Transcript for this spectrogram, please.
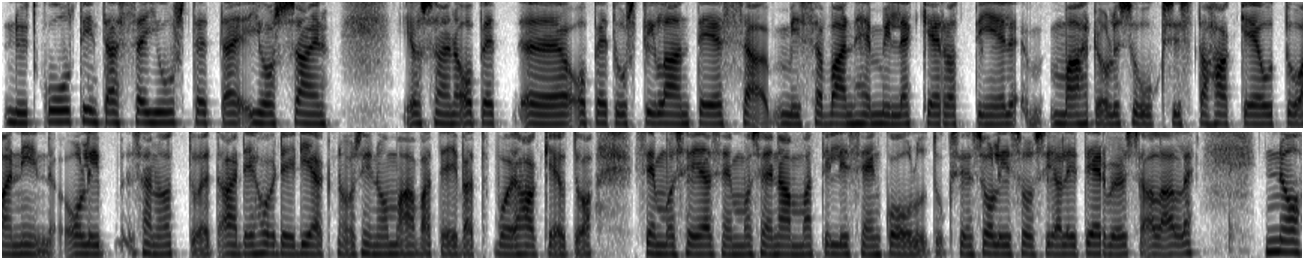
nyt kuultiin tässä just, että jossain, jossain opet, opetustilanteessa, missä vanhemmille kerrottiin mahdollisuuksista hakeutua, niin oli sanottu, että ADHD-diagnoosin omaavat eivät voi hakeutua semmoiseen ja semmoiseen ammatilliseen koulutukseen. Se oli sosiaali- ja terveysalalle. No,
